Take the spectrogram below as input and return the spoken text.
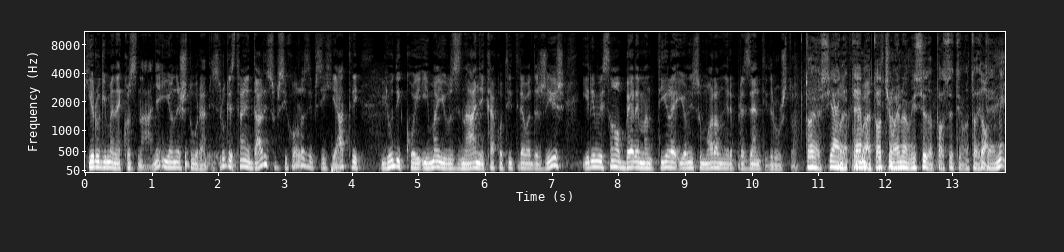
hirurg ima neko znanje i on nešto uradi. S druge strane, da li su psiholozi, psihijatri ljudi koji imaju znanje kako ti treba da živiš ili imaju samo bele mantile i oni su moralni reprezenti društva? To je sjajna To tema, to ćemo jednu emisiju da posvetimo toj To. temi.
